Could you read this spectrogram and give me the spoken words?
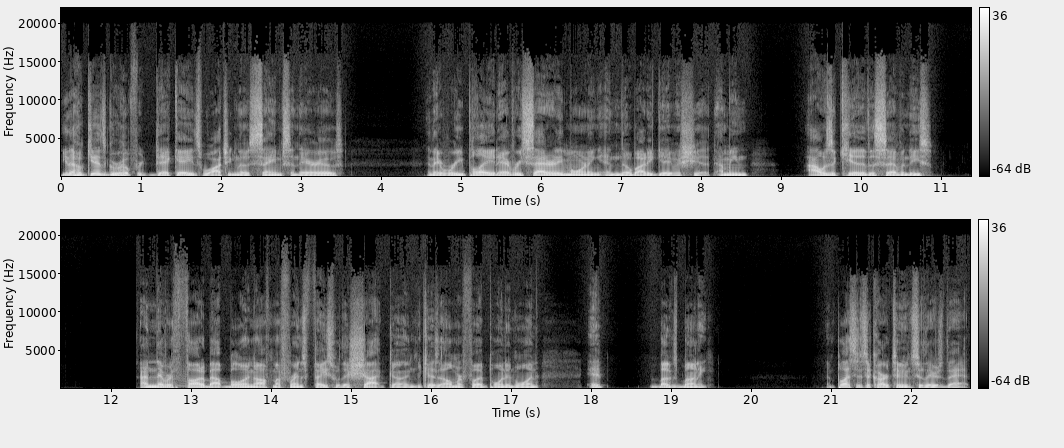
You know, kids grew up for decades watching those same scenarios and they replayed every Saturday morning and nobody gave a shit. I mean, I was a kid of the 70s. I never thought about blowing off my friend's face with a shotgun because Elmer Fudd pointed one at Bugs Bunny. And plus, it's a cartoon, so there's that.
